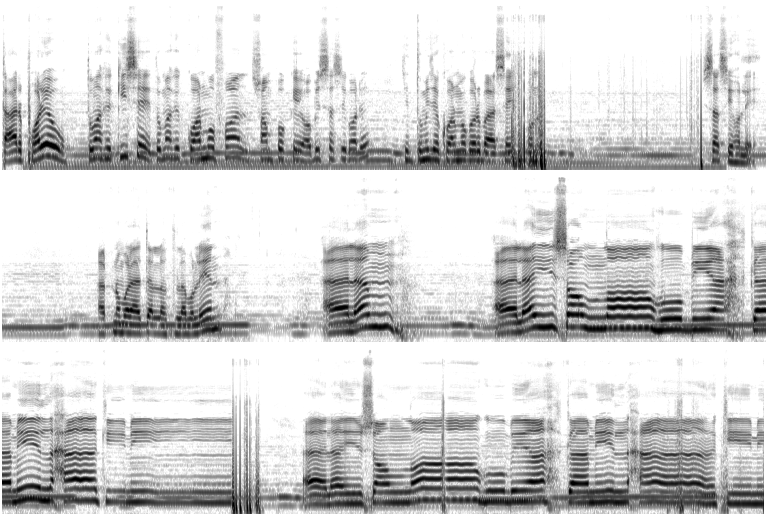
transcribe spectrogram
তারপরেও তোমাকে কিসে, তোমাকে কর্মফল সম্পর্কে অবিশ্বাসী করে? যে তুমি যে কর্ম করবা সেই বিশ্বাসী হলে। আট নম্বর আয়তে আল্লাহ তালা বলেন, আলম আলাইসাল্লাহু বিআহকামিল হাকিমিন? আলাইসাল্লাহু বিআহকামিল হাকিমিন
